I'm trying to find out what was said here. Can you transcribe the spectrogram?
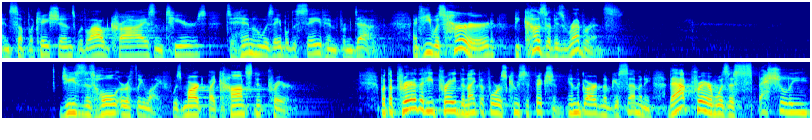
and supplications with loud cries and tears to him who was able to save him from death. And he was heard because of his reverence. Jesus' whole earthly life was marked by constant prayer. But the prayer that he prayed the night before his crucifixion in the Garden of Gethsemane, that prayer was especially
